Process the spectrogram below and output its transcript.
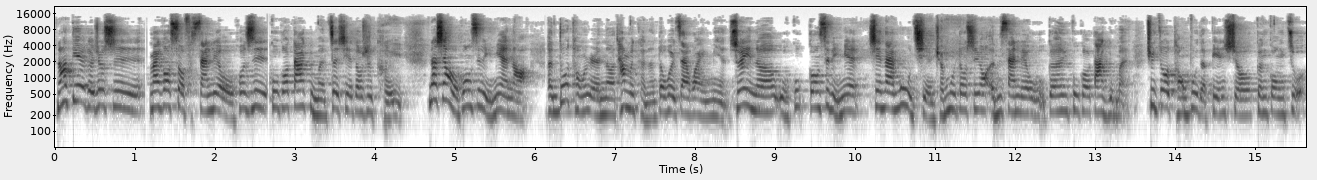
然后第二个就是 Microsoft 三六有或是 Google Document，这些都是可以。那像我公司里面呢，很多同仁呢，他们可能都会在外面，所以呢，我公公司里面现在目前全部都是用 M 三六五跟 Google Document 去做同步的编修跟工作。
